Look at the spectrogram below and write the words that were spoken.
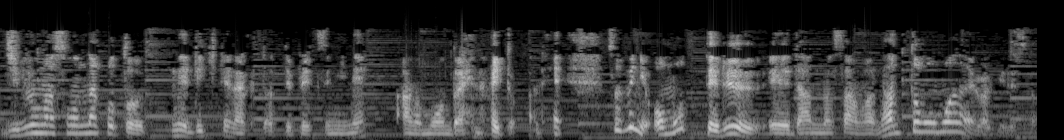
自分はそんなことね、できてなくたって別にね、あの問題ないとかね、そういうふうに思ってる、えー、旦那さんは何とも思わないわけですよ。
